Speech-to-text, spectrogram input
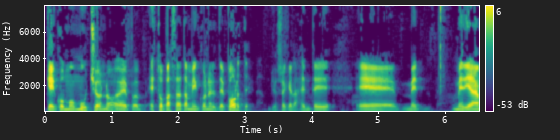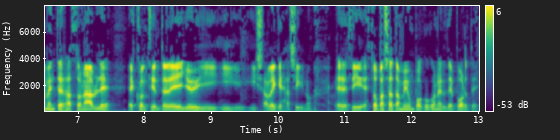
que como mucho, ¿no? Eh, pues esto pasa también con el deporte. Yo sé que la gente eh, medianamente razonable es consciente de ello y, y, sabe que es así, ¿no? Es decir, esto pasa también un poco con el deporte.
